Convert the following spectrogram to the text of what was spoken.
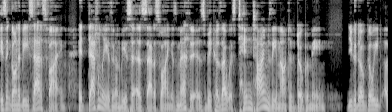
isn't going to be satisfying. It definitely isn't going to be as, as satisfying as meth is because that was 10 times the amount of dopamine you could go eat uh,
